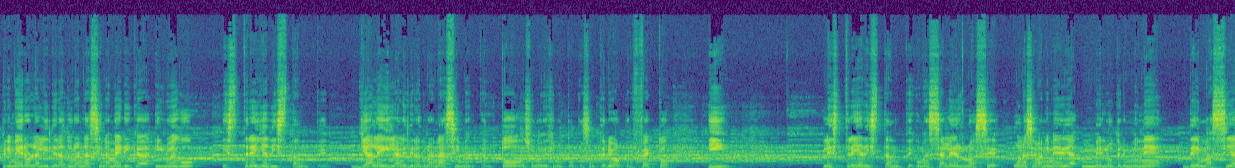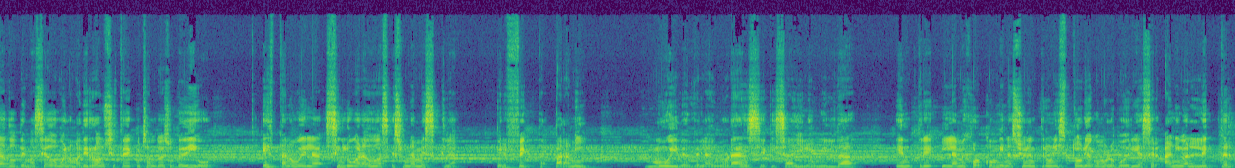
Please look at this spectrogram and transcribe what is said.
Primero la literatura nazi en América y luego Estrella Distante. Ya leí la literatura nazi, me encantó, eso lo dije en un podcast anterior, perfecto. Y La Estrella Distante, comencé a leerlo hace una semana y media, me lo terminé demasiado, demasiado bueno. Matirrón, si estás escuchando eso, te digo, esta novela, sin lugar a dudas, es una mezcla perfecta para mí, muy desde la ignorancia quizá y la humildad, entre la mejor combinación entre una historia como lo podría ser Aníbal Lecter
